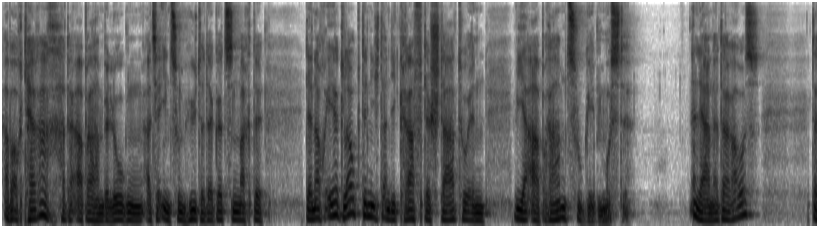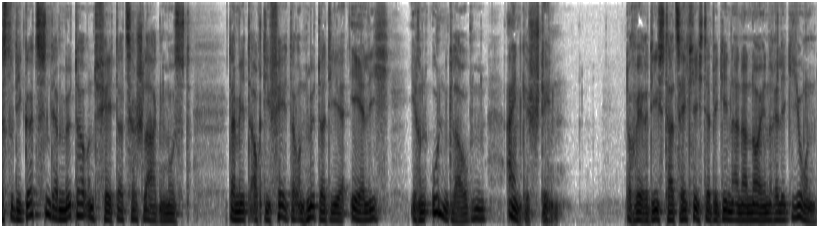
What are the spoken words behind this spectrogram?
Aber auch Terach hatte Abraham belogen, als er ihn zum Hüter der Götzen machte, denn auch er glaubte nicht an die Kraft der Statuen, wie er Abraham zugeben musste. Lerne daraus, dass du die Götzen der Mütter und Väter zerschlagen musst, damit auch die Väter und Mütter dir ehrlich ihren Unglauben eingestehen. Doch wäre dies tatsächlich der Beginn einer neuen Religion,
